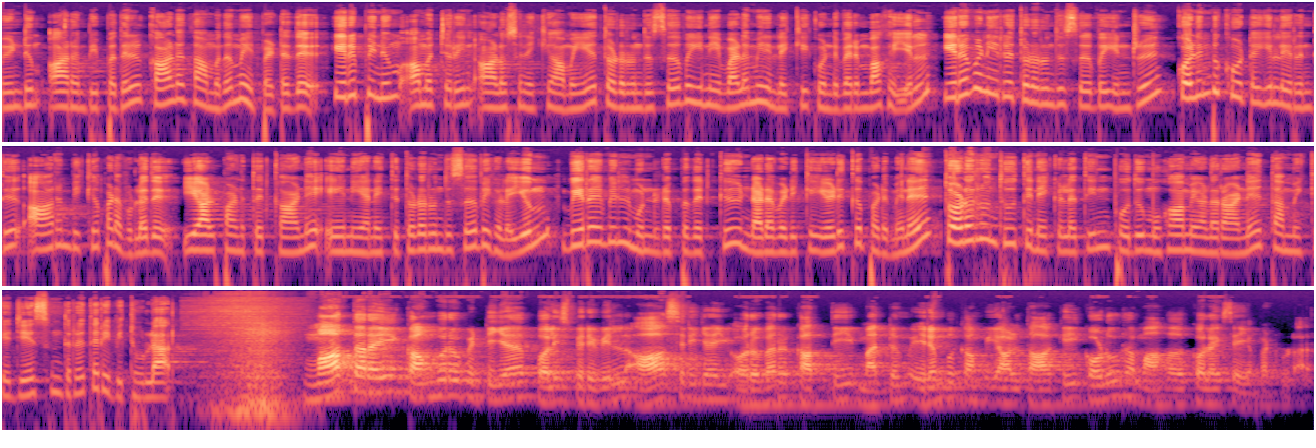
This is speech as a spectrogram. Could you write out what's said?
மீண்டும் ஆரம்பிப்பதில் காலதாமதம் ஏற்பட்டது. இருப்பினும் அமைச்சரின் ஆலோசனைக்கு அமைய தொடருந்து சேவையினை வளமை நிலைக்கு கொண்டு வரும் வகையில் இரவு நேர தொடருந்து சேவை இன்று கொழும்பு கோட்டையில் இருந்து ஆரம்பிக்க அறிவிக்கப்படவுள்ளது யாழ்ப்பாணத்திற்கான ஏனைய அனைத்து தொடருந்து சேவைகளையும் விரைவில் முன்னெடுப்பதற்கு நடவடிக்கை எடுக்கப்படும் என தொடருந்து திணைக்களத்தின் பொது முகாமையாளரான தமிக்க ஜெயசுந்தர தெரிவித்துள்ளார். மாத்தரை கம்புருப்பிட்டிய போலீஸ் பிரிவில் ஆசிரியை ஒருவர் கத்தி மற்றும் இரும்பு கம்பியால் தாக்கி கொடூரமாக கொலை செய்யப்பட்டுள்ளார்.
